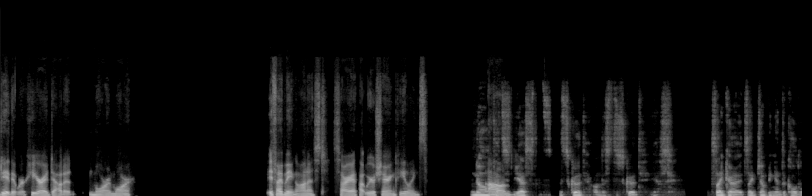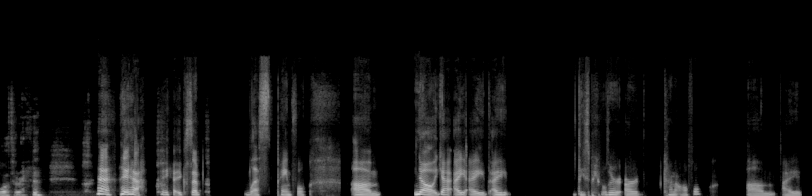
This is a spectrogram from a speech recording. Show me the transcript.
day that we're here, I doubt it more and more. If I'm being honest. Sorry, I thought we were sharing feelings. No, that's, Um, yes, it's, it's good. Honest is good. Yes, it's like uh, it's like jumping into cold water. yeah, yeah, except less painful. Um, no, yeah, I, I, I, these people are are kind of awful. Um, I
